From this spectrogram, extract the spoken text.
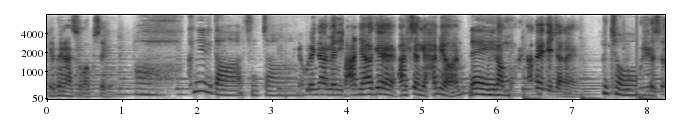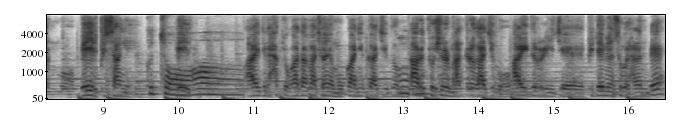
대변할 수가 없어요. 아 큰일이다 진짜 왜냐하면 만약에 발생이 하면 네. 우리가 문을 닫아야 되잖아요. 그쵸 우리로서는 뭐 매일 비상이에요. 그쵸 네. 아, 아이들이 학교 가다가 전혀 못 가니까 지금 음. 따로 교실을 만들어 가지고 아이들을 이제 비대면 수업을 하는데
